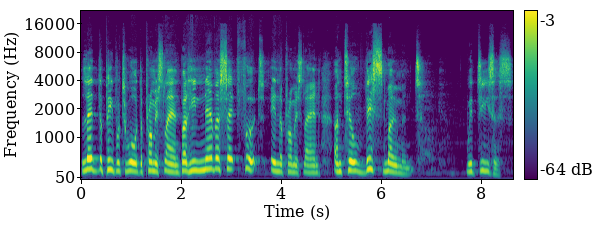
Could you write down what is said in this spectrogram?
led the people toward the promised land, but he never set foot in the promised land until this moment with Jesus.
